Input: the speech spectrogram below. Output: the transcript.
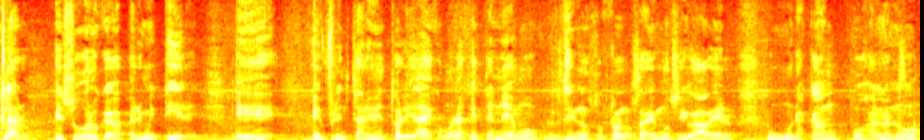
Claro, eso es lo que va a permitir eh, enfrentar eventualidades como las que tenemos. Si nosotros no sabemos si va a haber un huracán, ojalá no,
